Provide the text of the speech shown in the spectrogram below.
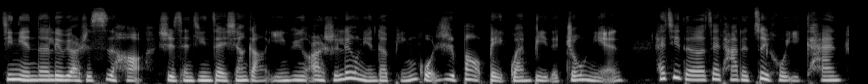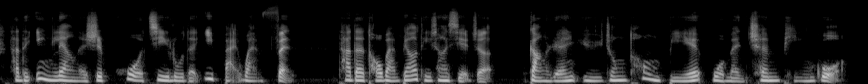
今年的六月二十四号是曾经在香港营运二十六年的《苹果日报》被关闭的周年。还记得在它的最后一刊，它的印量呢是破纪录的一百万份。它的头版标题上写着“港人雨中痛别，我们称苹果”。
